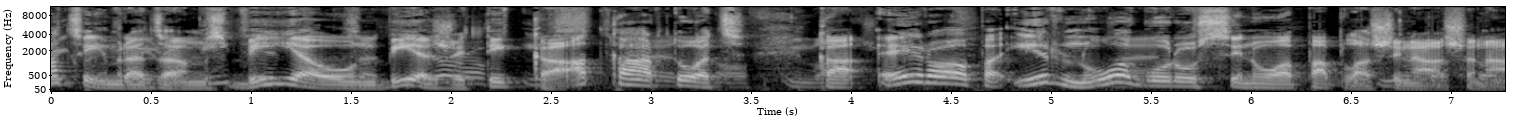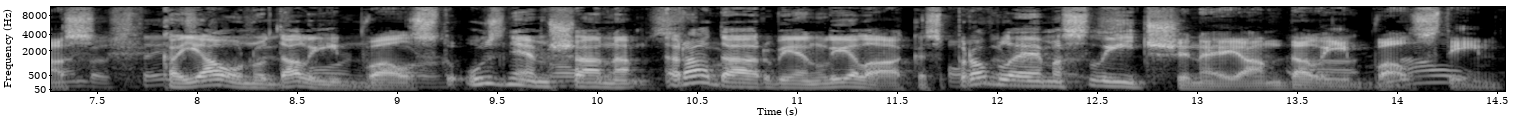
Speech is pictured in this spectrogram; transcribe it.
acīmredzams bija un bieži tika atkārtots, ka Eiropa ir nogurusi no paplašināšanās, ka jaunu dalību valstu uzņemšana rada arvien lielākas problēmas līdzšinējām dalību valstīm.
